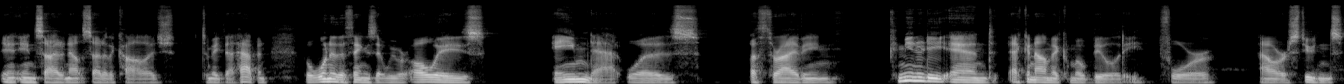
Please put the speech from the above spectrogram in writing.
in, inside and outside of the college to make that happen. But one of the things that we were always aimed at was a thriving community and economic mobility for our students.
